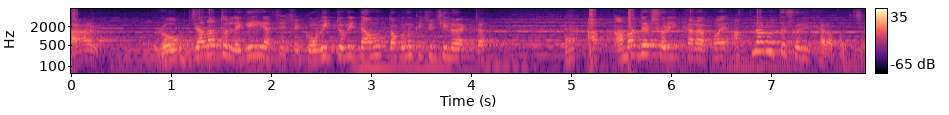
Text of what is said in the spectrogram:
আর রোগ জ্বালা তো লেগেই আছে সে কোভিড টোভিড না হোক তখনও কিছু ছিল একটা। হ্যাঁ, আমাদের শরীর খারাপ হয় আপনারও তো শরীর খারাপ হচ্ছে।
